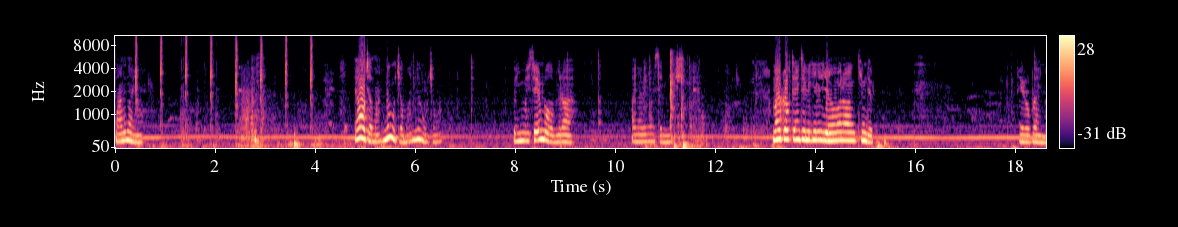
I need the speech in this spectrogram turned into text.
Maden oyunu. Ne hocaman, ne hocaman, ne hocaman. Benim eserim de olabilir ha. Aynen benim eserimmiş. Minecraft'ta en tehlikeli canavar olan kimdir? Herobrine.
